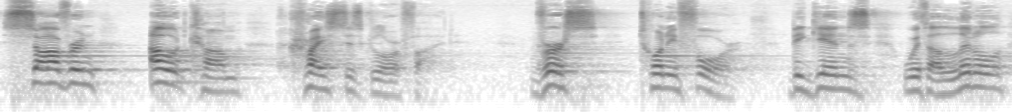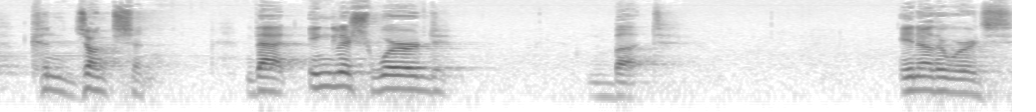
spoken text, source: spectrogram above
sovereign outcome, Christ is glorified. Verse 24 begins with a little conjunction. That English word, but. In other words,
